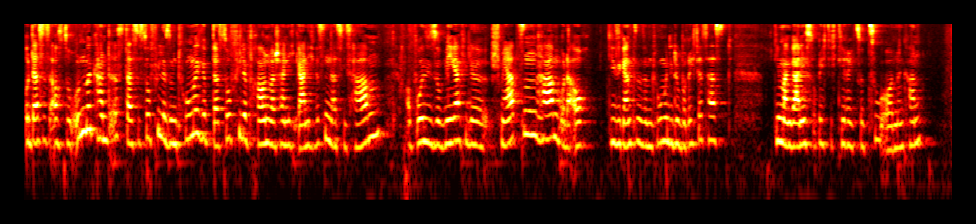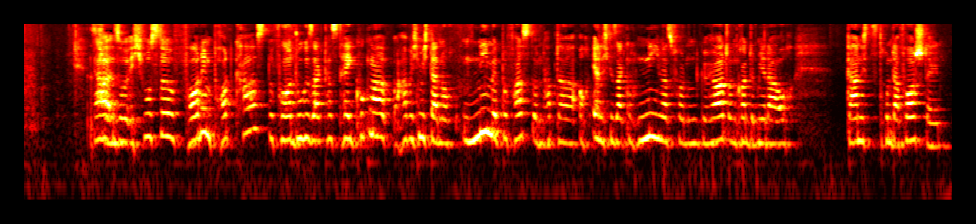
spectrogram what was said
Und dass es auch so unbekannt ist, dass es so viele Symptome gibt, dass so viele Frauen wahrscheinlich gar nicht wissen, dass sie es haben, obwohl sie so mega viele Schmerzen haben oder auch diese ganzen Symptome, die du berichtet hast, die man gar nicht so richtig direkt so zuordnen kann. Ja, also ich wusste vor dem Podcast, bevor du gesagt hast, hey, guck mal, habe ich mich da noch nie mit befasst und habe da auch ehrlich gesagt noch nie was von gehört und konnte mir da auch gar nichts drunter vorstellen.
